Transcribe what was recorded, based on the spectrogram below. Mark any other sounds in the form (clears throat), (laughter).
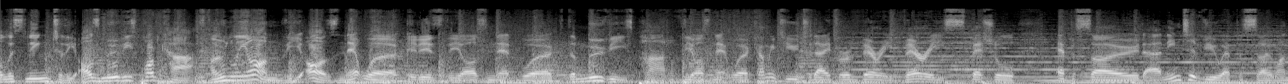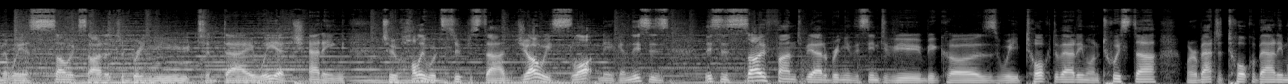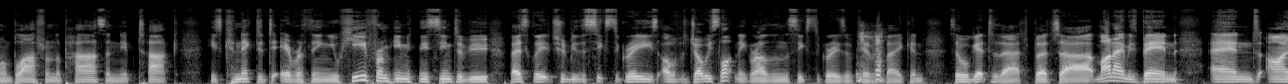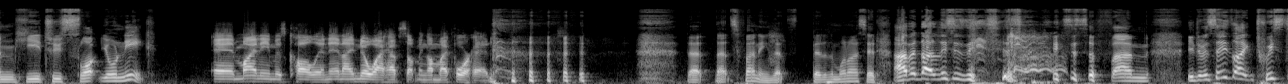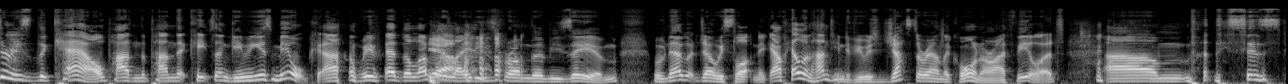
You're listening to the Oz Movies Podcast, only on the Oz Network. It is the Oz Network, the movies part of the Oz Network, coming to you today for a very, very special episode, an interview episode, one that we are so excited to bring you today. We are chatting to Hollywood superstar Joey Slotnick, and this is this is so fun to be able to bring you this interview because we talked about him on Twister. We're about to talk about him on Blast from the Past and Nip Tuck. He's connected to everything. You'll hear from him in this interview. Basically, it should be the six degrees of Joey Slotnick rather than the six degrees of Kevin (laughs) Bacon. So we'll get to that. But uh, my name is Ben, and I'm here to slot your Nick. And my name is Colin, and I know I have something on my forehead. (laughs) that that's funny. That's better than what I said. Uh, but no, this is (laughs) this is, this is a fun. You know, it seems like Twister is the cow, pardon the pun, that keeps on giving us milk. Uh, (laughs) we've had the lovely Yeah. ladies (laughs) from the museum. We've now got Joey Slotnick. Our Helen Hunt interview is just around the corner. I feel it. Um, but this is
